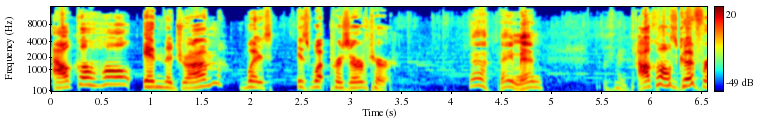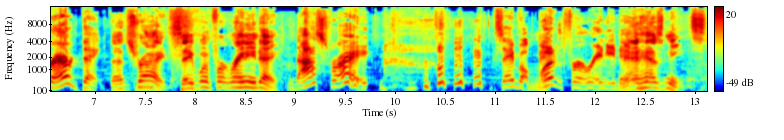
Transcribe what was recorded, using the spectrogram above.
alcohol in the drum was is what preserved her. Yeah, hey, man. Alcohol's good for everything. That's right. Save one for a rainy day. That's right. Save a bunch for a rainy day. Man has needs.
